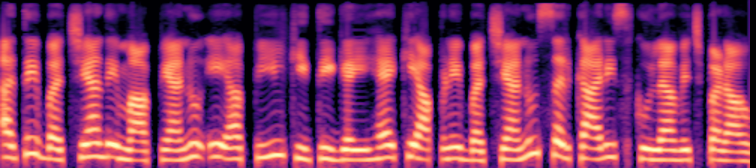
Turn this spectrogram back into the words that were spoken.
ਅਤੇ ਬੱਚਿਆਂ ਦੇ ਮਾਪਿਆਂ ਨੂੰ ਇਹ ਅਪੀਲ ਕੀਤੀ ਗਈ ਹੈ ਕਿ ਆਪਣੇ ਬੱਚਿਆਂ ਨੂੰ ਸਰਕਾਰੀ ਸਕੂਲਾਂ ਵਿੱਚ ਪੜਾਓ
